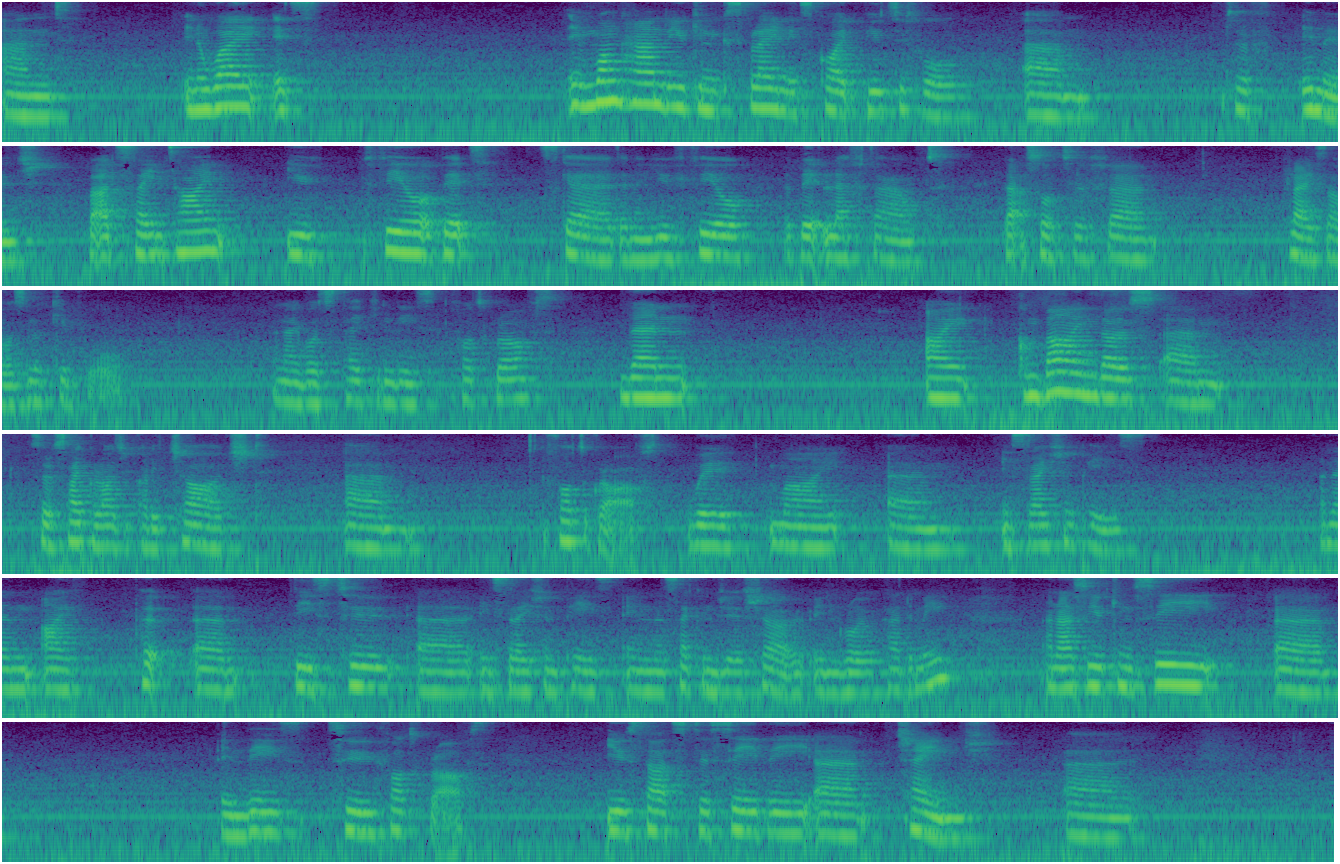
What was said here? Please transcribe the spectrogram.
and in a way, it's in one hand you can explain it's quite beautiful um, sort of image, but at the same time you feel a bit scared and you feel a bit left out. That sort of uh, place I was looking for. And I was taking these photographs. Then I combined those um, sort of psychologically charged um, photographs with my um, installation piece. And then I put um, these two uh, installation pieces in the second year show in Royal Academy. And as you can see uh, in these two photographs, you start to see the uh, change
